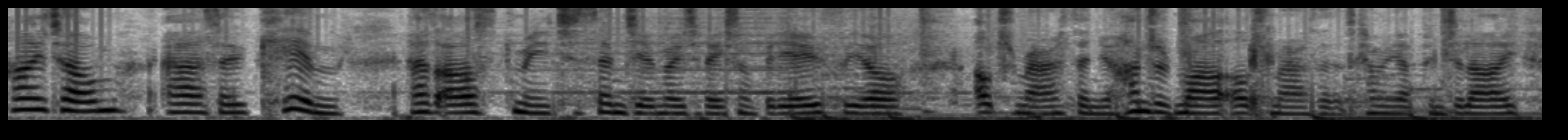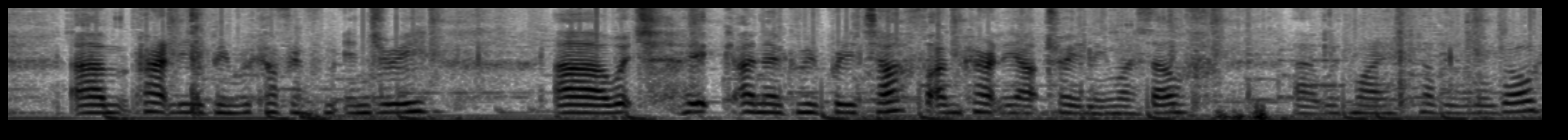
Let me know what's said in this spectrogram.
Hi Tom. Uh, so Kim has asked me to send you a motivational video for your ultra marathon, your 100 mile ultra marathon that's coming up in July. Um, apparently you've been recovering from injury, uh, which I know can be pretty tough. I'm currently out training myself uh, with my lovely little dog,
